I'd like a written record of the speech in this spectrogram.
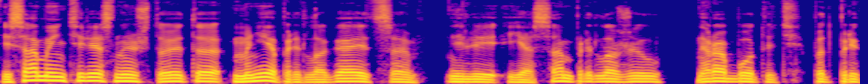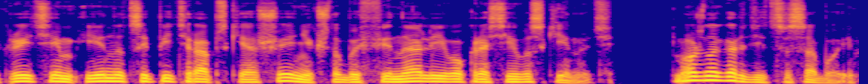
И самое интересное, что это мне предлагается, или я сам предложил, работать под прикрытием и нацепить рабский ошейник, чтобы в финале его красиво скинуть. Можно гордиться собой.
